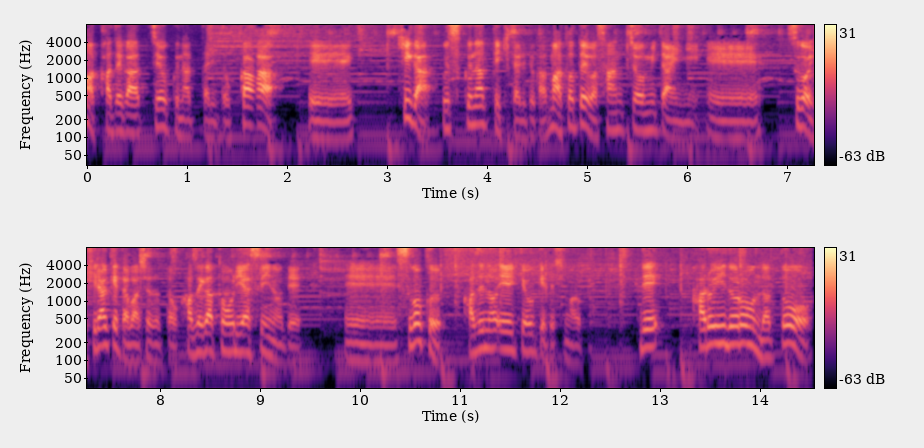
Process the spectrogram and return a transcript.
まあ、風が強くなったりとか、えー木が薄くなってきたりとか、まあ、例えば山頂みたいに、えーすごい開けた場所だと風が通りやすいので、えーすごく風の影響を受けてしまう。で、軽いドローンだと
